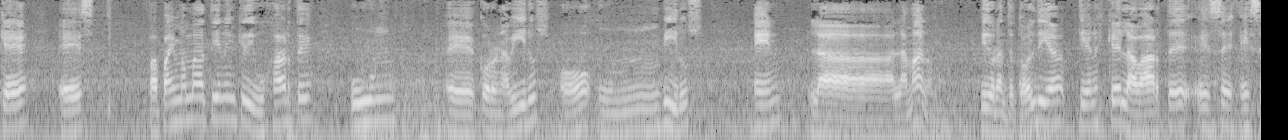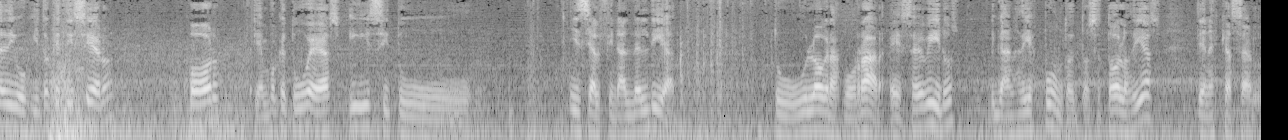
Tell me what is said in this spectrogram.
que es, papá y mamá tienen que dibujarte un eh, coronavirus o un virus en la, la mano. Y durante todo el día tienes que lavarte ese, ese dibujito que te hicieron por tiempo que tú veas y si tú y si al final del día tú logras borrar ese virus, ganas 10 puntos. Entonces todos los días tienes que hacerlo.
